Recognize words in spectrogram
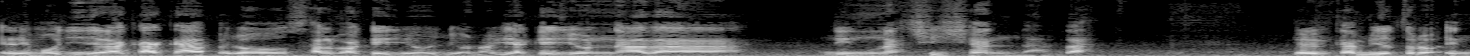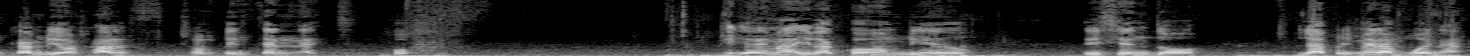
el emoji de la caca, pero salvo aquello, yo no había aquello nada, ninguna chicha, nada. Pero en cambio, otro, en cambio Ralph rompe internet, que yo además iba con miedo, diciendo, la primera es buena,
